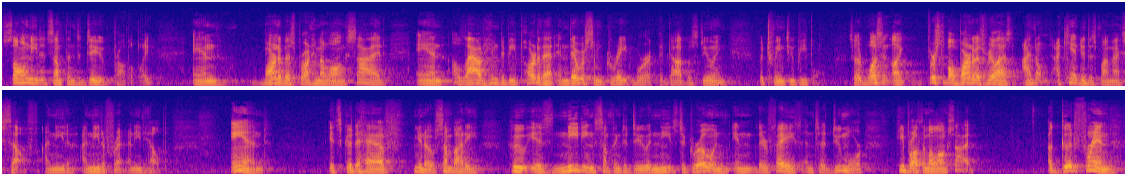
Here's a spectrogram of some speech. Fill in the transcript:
Saul needed something to do, probably, and Barnabas brought him alongside and allowed him to be part of that. And there was some great work that God was doing between two people. So it wasn't like, first of all, Barnabas realized, I, don't, I can't do this by myself. I need, a, I need a friend. I need help. And it's good to have, you know, somebody who is needing something to do and needs to grow in, in their faith and to do more. He brought them alongside. A good friend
